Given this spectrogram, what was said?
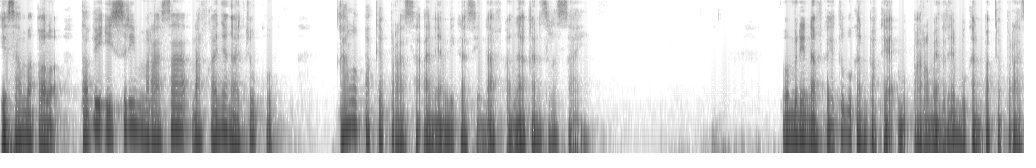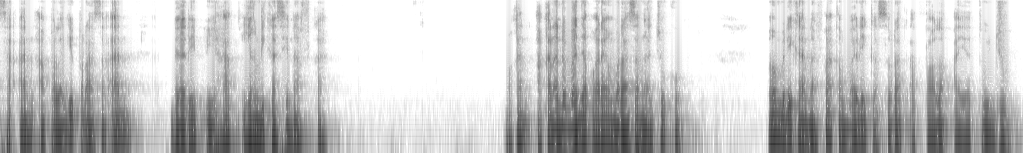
Ya sama kalau, tapi istri merasa nafkahnya nggak cukup. Kalau pakai perasaan yang dikasih nafkah nggak akan selesai. Memberi nafkah itu bukan pakai parameternya bukan pakai perasaan, apalagi perasaan dari pihak yang dikasih nafkah. Maka akan ada banyak orang yang merasa nggak cukup. Memberikan nafkah kembali ke surat At-Talaq ayat 7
